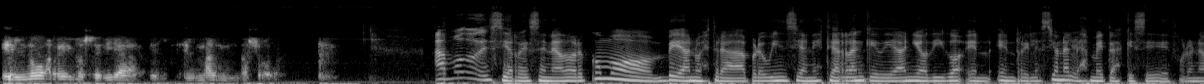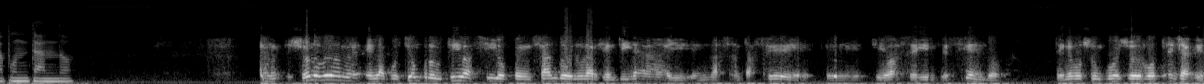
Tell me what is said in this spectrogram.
el no arreglo sería el, mal mayor. A modo de cierre, senador, ¿cómo ve a nuestra provincia en este arranque de año, digo, en, en relación a las metas que se fueron apuntando? Yo lo veo en, la cuestión productiva, sigo pensando en una Argentina y en una Santa Fe eh, que va a seguir creciendo. Tenemos un cuello de botella que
